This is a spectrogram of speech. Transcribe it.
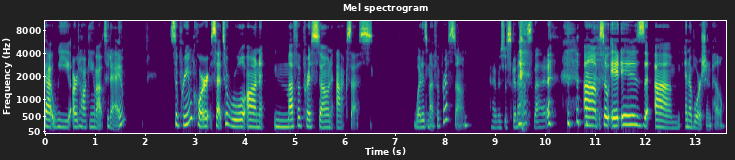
that we are talking about today Supreme Court set to rule on mifepristone access. What is mifepristone? I was just gonna ask that. um, so it is um, an abortion pill.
